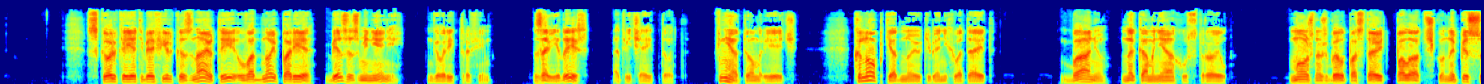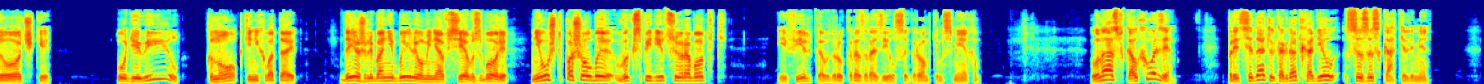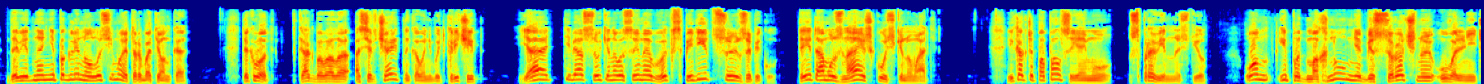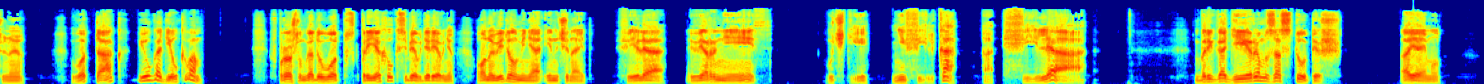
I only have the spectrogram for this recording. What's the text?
— Сколько я тебя, Филька, знаю, ты в одной паре, без изменений, — говорит Трофим. — Завидуешь? — отвечает тот. — Не о том речь. Кнопки одной у тебя не хватает. Баню на камнях устроил. Можно ж было поставить палаточку на песочке. Удивил, кнопки не хватает. Да ежели бы они были у меня все в сборе, неужто пошел бы в экспедицию работать? И Филька вдруг разразился громким смехом. У нас в колхозе председатель когда-то ходил с изыскателями. Да, видно, не поглянулась ему эта работенка. Так вот, как бывало, осерчает на кого-нибудь, кричит. «Я тебя, сукиного сына, в экспедицию запеку. Ты там узнаешь Кузькину мать». И как-то попался я ему с провинностью. Он и подмахнул мне бессрочную увольнительную. Вот так и угодил к вам. В прошлом году в отпуск приехал к себе в деревню. Он увидел меня и начинает. — Филя, вернись. Учти, не Филька, а Филя бригадиром заступишь. А я ему,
